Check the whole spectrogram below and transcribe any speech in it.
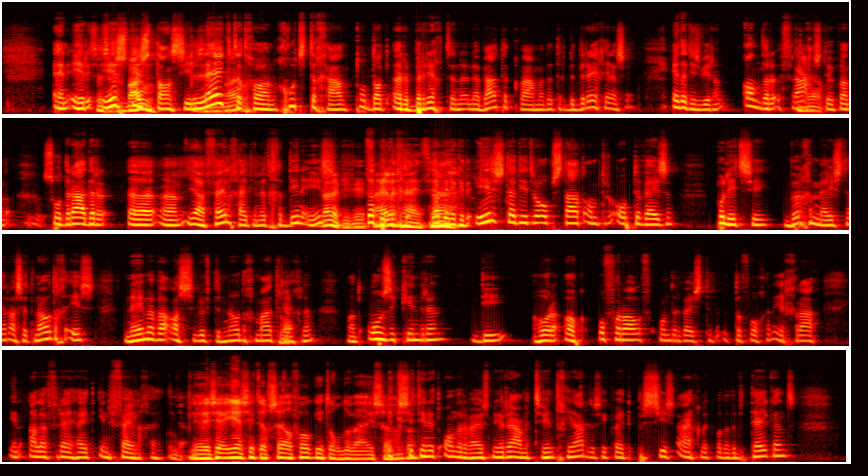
En in eerste instantie lijkt het gewoon goed te gaan totdat er berichten naar buiten kwamen dat er bedreigingen zijn. En dat is weer een ander vraagstuk. Want zodra er eh, eh, ja, veiligheid in het geding is, Dan heb je weer dan ben ik dan ja. ben ik de eerste die erop staat om erop te wijzen. Politie, burgemeester, als het nodig is, nemen we alsjeblieft de nodige maatregelen. Want onze kinderen, die horen ook overal onderwijs te, te volgen en graag in alle vrijheid, in veiligheid. Jij, zei- jij zit toch zelf ook in het onderwijs? Ik zit in het onderwijs nu ruim 20 jaar, dus ik weet precies eigenlijk wat het betekent.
